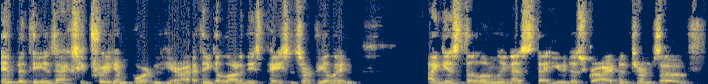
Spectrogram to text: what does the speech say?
empathy is actually pretty important here. I think a lot of these patients are feeling I guess the loneliness that you describe in terms of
